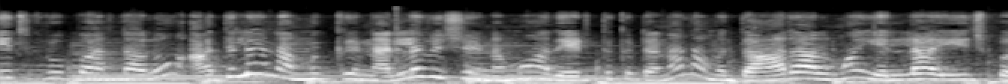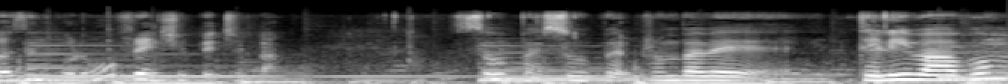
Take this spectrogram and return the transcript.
ஏஜ் குரூப்பாக இருந்தாலும் அதில் நமக்கு நல்ல விஷயம் என்னமோ அதை எடுத்துக்கிட்டோன்னா நம்ம தாராளமாக எல்லா ஏஜ் பர்சன் கூடவும் ஃப்ரெண்ட்ஷிப் வச்சுக்கலாம். Super super. ரொம்பவே தெளிவாகவும்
